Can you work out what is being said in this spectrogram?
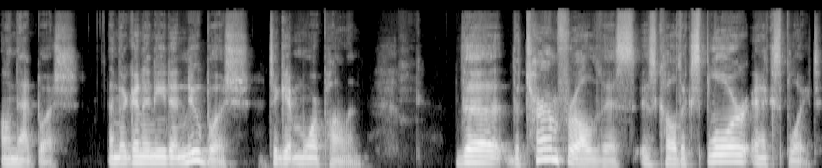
on that bush and they're going to need a new bush to get more pollen. The, the term for all of this is called explore and exploit.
